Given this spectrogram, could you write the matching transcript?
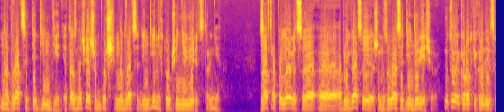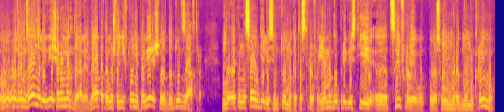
на 21 день. Это означает, что больше, чем на 21 день никто вообще не верит стране. Завтра появятся э, облигации, что называется, день до вечера. Ну, це короткий кредит свого. Ну, утром заняли, вечером отдали, да, потому что никто не поверит, что отдадут завтра. Но это на самом деле симптомы катастрофы. Я могу привести э, цифры вот по своему родному Крыму,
